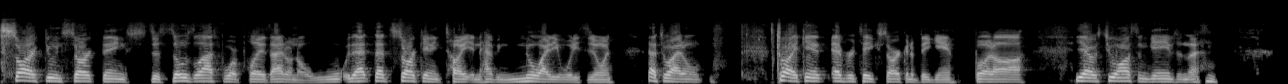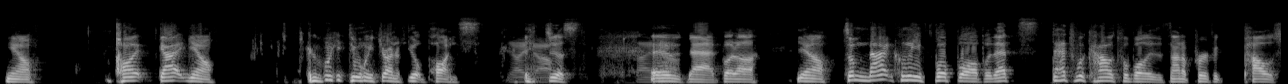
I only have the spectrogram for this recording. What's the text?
Sark doing Sark things. Just those last four plays, I don't know that that Sark getting tight and having no idea what he's doing. That's why I don't. That's why I can't ever take Sark in a big game. But uh, yeah, it was two awesome games, and then you know, punt got you know, what are you doing trying to field punts? Yeah, it just it was bad. But uh, you know, some not clean football, but that's that's what college football is. It's not a perfect college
